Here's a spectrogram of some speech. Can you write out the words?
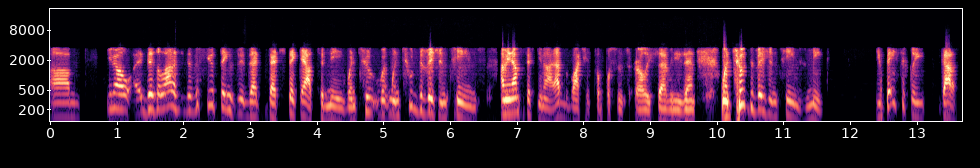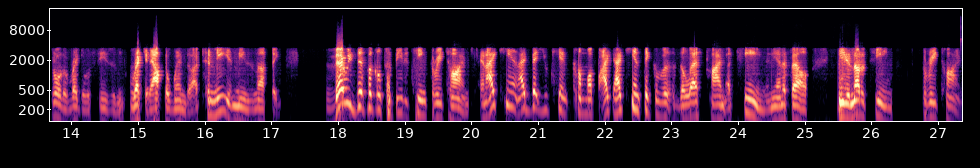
Um, you know, there's a lot of there's a few things that that stick out to me when two when, when two division teams. I mean, I'm 59. I've been watching football since early 70s, and when two division teams meet, you basically got to throw the regular season record out the window. To me, it means nothing. Very difficult to beat a team three times, and I can't. I bet you can't come up. I I can't think of a, the last time a team in the NFL beat another team three times.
